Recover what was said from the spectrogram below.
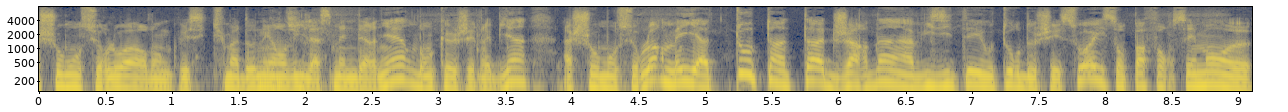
Chaumont-sur-Loire, donc si tu m'as donné envie la semaine dernière, donc euh, j'irais bien à Chaumont-sur-Loire, mais il y a tout un tas de jardins à visiter autour de chez soi. Ils sont pas forcément, euh,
